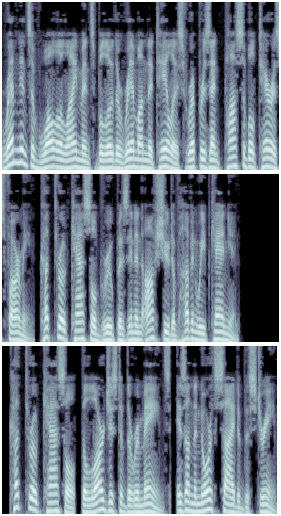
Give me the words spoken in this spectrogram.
Remnants of wall alignments below the rim on the talus represent possible terrace farming. Cutthroat Castle Group is in an offshoot of Hovenweep Canyon. Cutthroat Castle, the largest of the remains, is on the north side of the stream.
